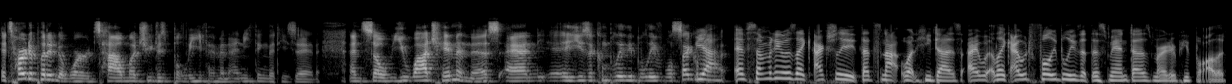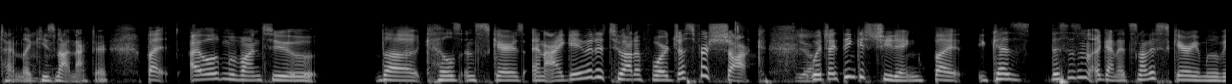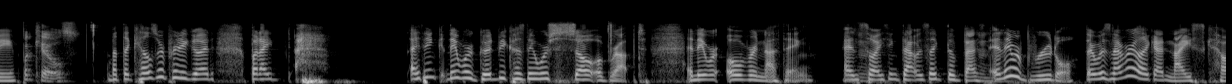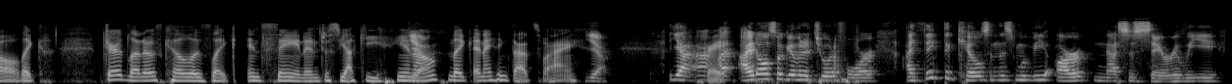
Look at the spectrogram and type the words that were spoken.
it's hard to put into words how much you just believe him in anything that he's in. And so you watch him in this, and he's a completely believable psychopath. Yeah, if somebody was like, actually, that's not what he does, I would like, I would fully believe that this man does murder people all the time. Like, he's Mhm. not an actor. But I will move on to the kills and scares, and I gave it a two out of four just for shock, Yeah. which I think is cheating, but because this isn't again, it's not a scary movie, but kills. but the kills were pretty good. But I. I think they were good because they were so abrupt and they were over nothing. And so I think that was like the best. Mhm. And they were brutal. There was never like a nice kill. Like Jared Leto's kill is like insane and just yucky, you Yeah. know? Like, and I think that's why. Yeah. Yeah, Great. I, I'd also give it a two out of four. I think the kills in this movie aren't necessarily,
